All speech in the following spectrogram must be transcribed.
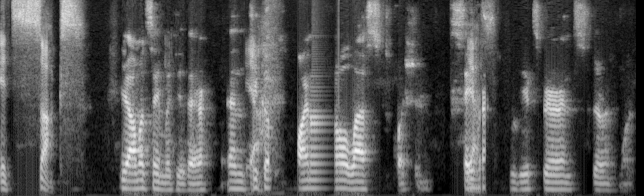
It sucks. Yeah, I'm the same with you there. And Yeah. Chico, final last question. Favorite Yes. movie experience during work?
